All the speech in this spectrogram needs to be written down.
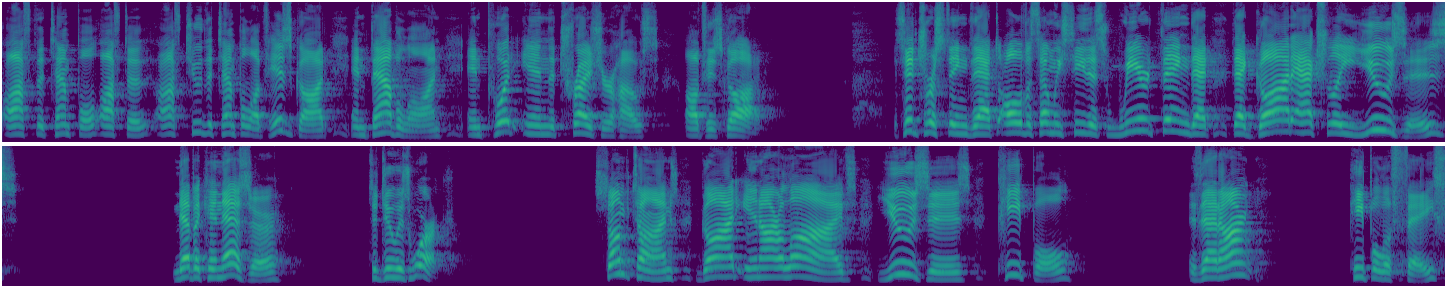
off the temple, off to, off to the temple of his God in Babylon, and put in the treasure house of his God. It's interesting that all of a sudden we see this weird thing that, that God actually uses Nebuchadnezzar to do his work. Sometimes God in our lives uses people that aren't people of faith,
